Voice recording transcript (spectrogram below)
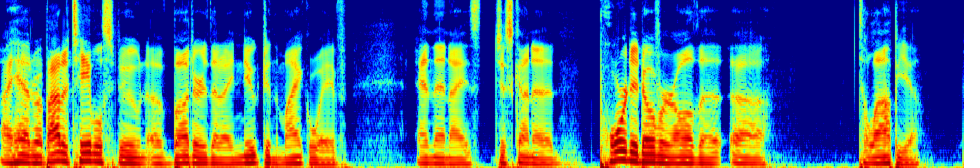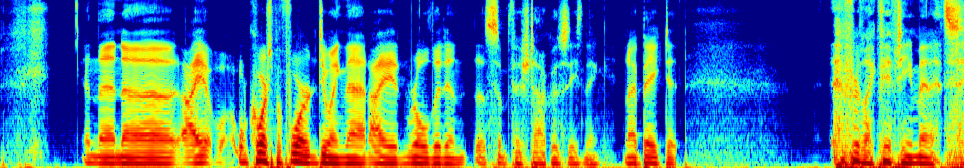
I had about a tablespoon of butter that I nuked in the microwave, and then I just kind of poured it over all the uh, tilapia. And then uh, I, of course, before doing that, I had rolled it in uh, some fish taco seasoning and I baked it for like 15 minutes.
